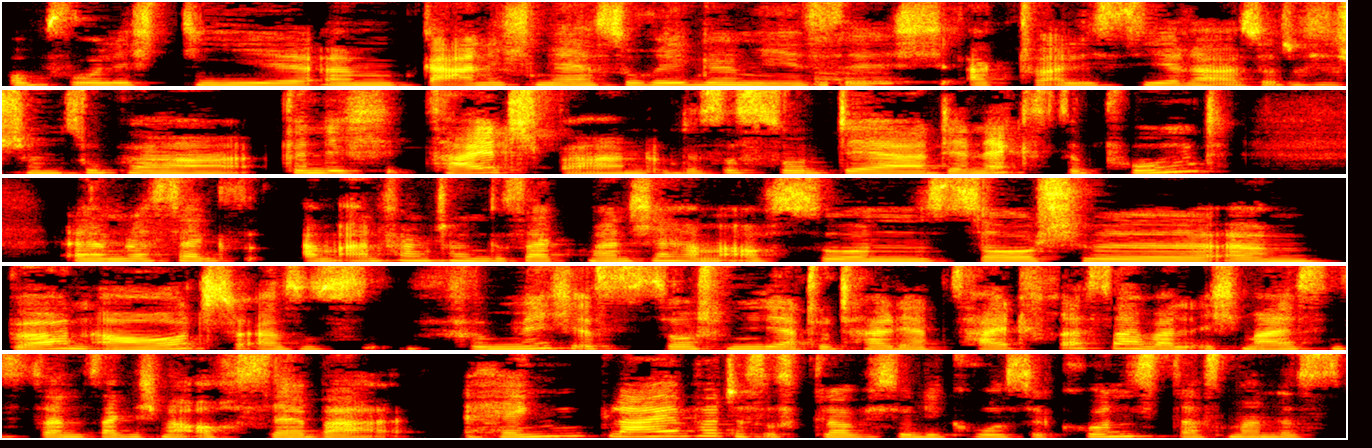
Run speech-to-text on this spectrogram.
obwohl ich die ähm, gar nicht mehr so regelmäßig aktualisiere. Also das ist schon super, finde ich, zeitsparend. Und das ist so der, der nächste Punkt. Ähm, du hast ja am Anfang schon gesagt, manche haben auch so ein Social ähm, Burnout. Also für mich ist Social Media total der Zeitfresser, weil ich meistens dann, sage ich mal, auch selber hängen bleibe. Das ist, glaube ich, so die große Kunst, dass man das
